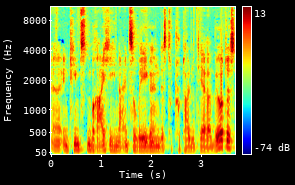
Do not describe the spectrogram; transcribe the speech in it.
äh, intimsten Bereiche hineinzuregeln, desto totalitärer wird es.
